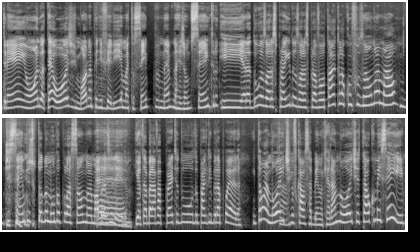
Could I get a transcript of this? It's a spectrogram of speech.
trem, ônibus. Até hoje, moro na periferia, mas tô sempre, né, na região do centro. E era duas horas pra ir, duas horas pra voltar, aquela confusão normal de sempre, de todo mundo, população normal É. brasileira. E eu trabalhava perto do, do Parque de Ibirapuera. Então, à noite, Tá. que eu ficava sabendo que era à noite e tal, comecei a ir.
